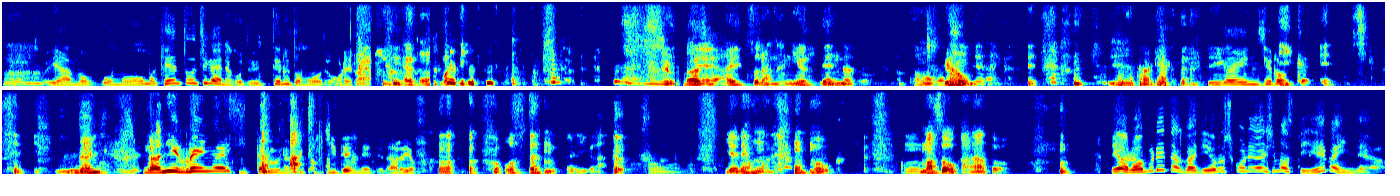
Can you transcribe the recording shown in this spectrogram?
ろ。うん。いや、もう、もう、ほんま見当違いなこと言ってると思うで、俺ら。いやほんまに。あいつら何言ってんだと。頭おかしいんじゃないか。いい加減、いい加減にしろい。い加減何何恋愛知ったふうな口聞いてんねんってなるよ。おっさんの二人が。うんいやでもね、ほんま僕、うん、まあそうかなと。いや、ラブレター書いてよろしくお願いしますって言えばいいんだよ。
